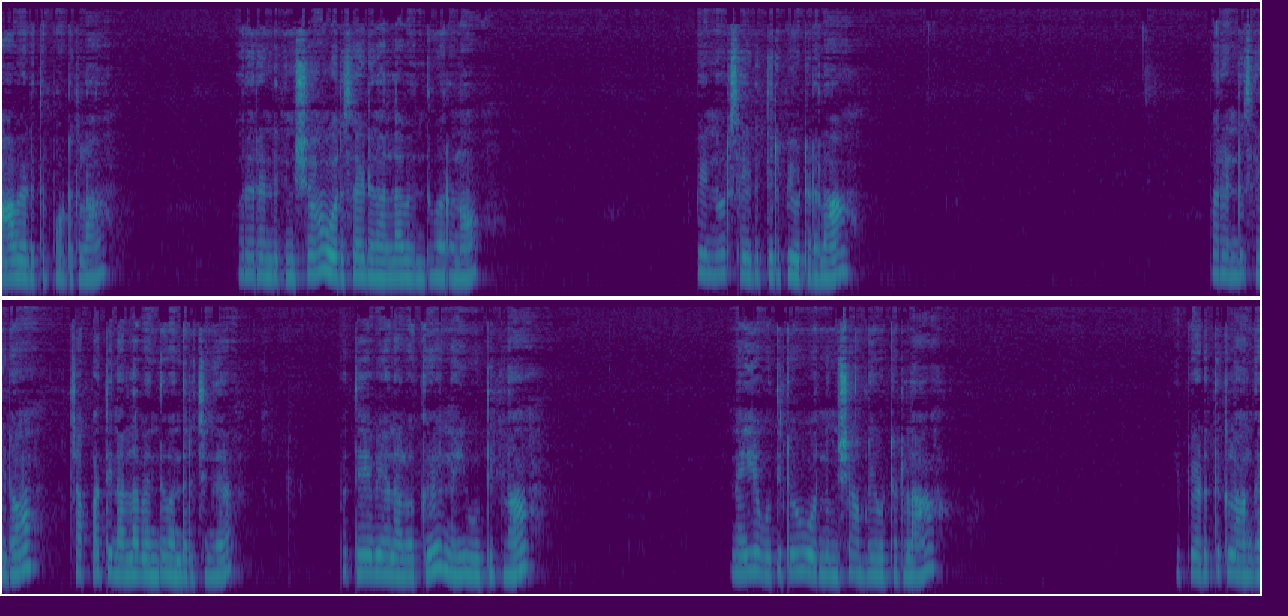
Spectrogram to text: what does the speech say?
மாவை எடுத்து போட்டுக்கலாம். ஒரு ரெண்டு நிமிஷம் ஒரு சைடு நல்லா வெந்து வரணும். இப்போ இன்னொரு சைடு திருப்பி விட்டுடலாம். இப்போ ரெண்டு சைடும் சப்பாத்தி நல்லா வெந்து வந்துருச்சுங்க. இப்போ தேவையான அளவுக்கு நெய் ஊற்றிக்கலாம் நெய்யை ஊற்றிட்டு ஒரு நிமிஷம் அப்படியே விட்டுடலாம். இப்போ எடுத்துக்கலாங்க.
